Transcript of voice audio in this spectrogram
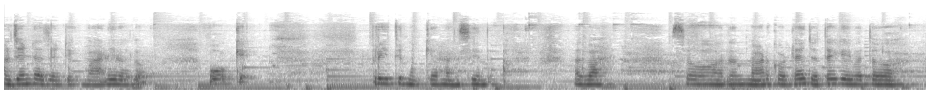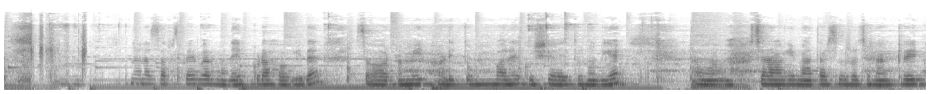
ಅರ್ಜೆಂಟ್ ಅರ್ಜೆಂಟಿಗೆ ಮಾಡಿರೋದು. ಓಕೆ. ಪ್ರೀತಿ ಮುಖ್ಯ ಮನಸ್ಸಿಂದ. ಅಲ್ವಾ? ಸೊ ಅದೊಂದು ಮಾಡಿಕೊಟ್ಟೆ ಜೊತೆಗೆ ಇವತ್ತು ನನ್ನ ಸಬ್ಸ್ಕ್ರೈಬರ್ ಮನೆಗೆ ಕೂಡ ಹೋಗಿದೆ. ಸೊ ಅವ್ರನ್ನ ಮೀಟ್ ಮಾಡಿ ತುಂಬಾ ಖುಷಿ ಆಯಿತು ನನಗೆ. ಚೆನ್ನಾಗಿ ಮಾತಾಡಿಸಿದ್ರು, ಚೆನ್ನಾಗಿ ಟ್ರೀಟ್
